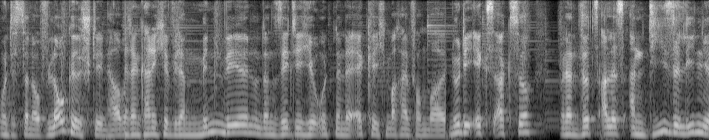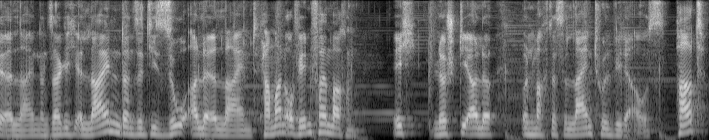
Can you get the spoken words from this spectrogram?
und es dann auf Local stehen habe, dann kann ich hier wieder Min wählen. Und dann seht ihr hier unten in der Ecke, ich mache einfach mal nur die X-Achse. Und dann wird es alles an diese Linie aligned. Dann sage ich Align und dann sind die so alle aligned. Kann man auf jeden Fall machen. Ich lösche die alle und mache das Align-Tool wieder aus. Part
